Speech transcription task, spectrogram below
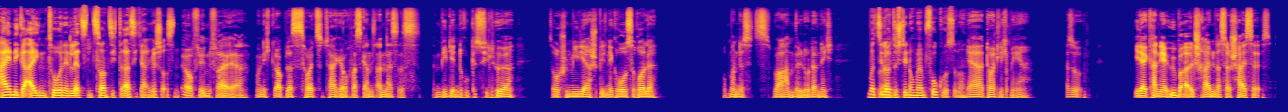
einige Eigentore in den letzten 20, 30 Jahren geschossen. auf jeden Fall, ja. Und ich glaube, dass es heutzutage auch was ganz anderes ist. Der Mediendruck ist viel höher. Social Media spielt eine große Rolle. Ob man das jetzt wahrhaben will oder nicht. Weil die. Leute stehen noch mehr im Fokus, oder? Ja, deutlich mehr. Also, jeder kann ja überall schreiben, dass er scheiße ist.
